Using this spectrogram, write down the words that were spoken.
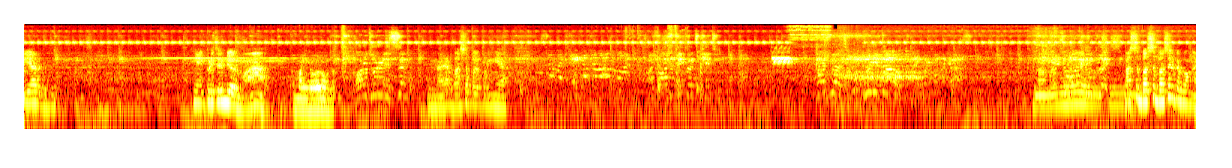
பாடியாக இருக்குது. ஏன் இப்படி திரும்பி வருமா? ஆமாம் இங்கே வரும் ஒன்று. நிறைய பஸ்ஸை போய் பிடிங்க. பஸ் பஸ் பஸ் கிட்ட போங்க.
